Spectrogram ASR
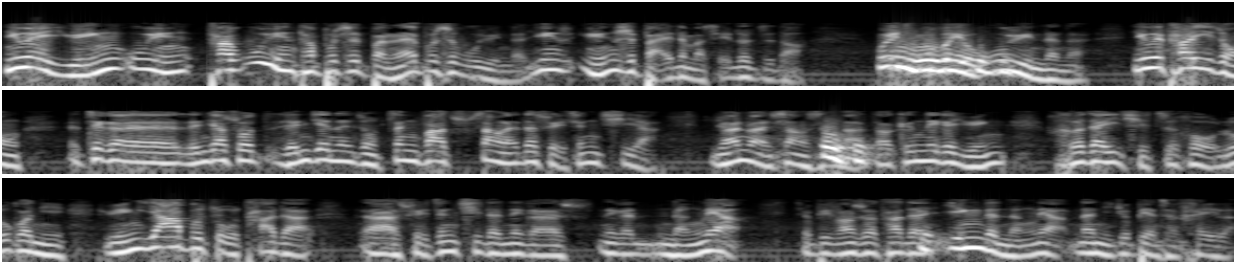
因为云乌云它乌云它不是本来不是乌云的，云云是白的嘛，谁都知道，为什么会有乌云的呢？因为它一种呃这个人家说人间的那种蒸发上来的水蒸气啊，软软上升啊嗯，嗯到跟那个云合在一起之后，如果你云压不住它的啊、水蒸气的那个那个能量，就比方说它的阴的能量，那你就变成黑了。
